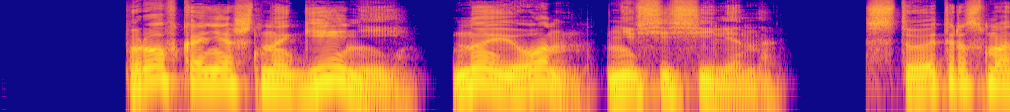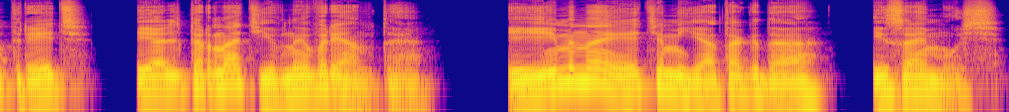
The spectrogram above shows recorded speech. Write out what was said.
Проф, конечно, гений, но и он не всесилен. Стоит рассмотреть и альтернативные варианты. И именно этим я тогда и займусь.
